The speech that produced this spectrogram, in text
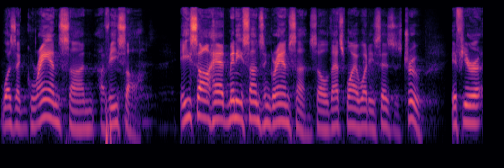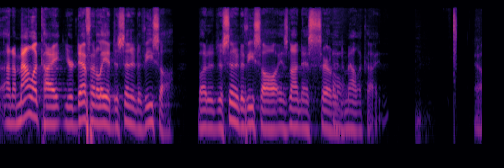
was a grandson of Esau. Esau had many sons and grandsons, so that's why what he says is true. If you're an Amalekite, you're definitely a descendant of Esau, but a descendant of Esau is not necessarily an oh. Amalekite. Yeah.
